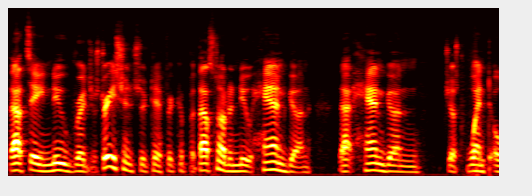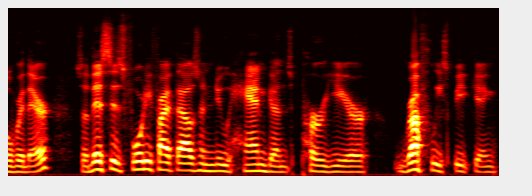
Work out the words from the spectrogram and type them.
that's a new registration certificate, but that's not a new handgun. That handgun just went over there. So this is 45,000 new handguns per year, roughly speaking,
